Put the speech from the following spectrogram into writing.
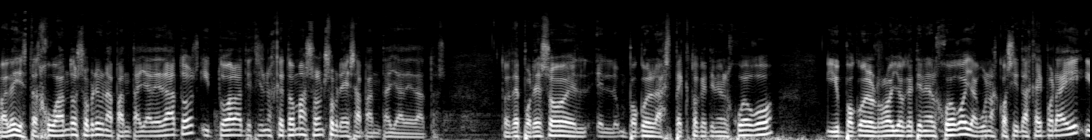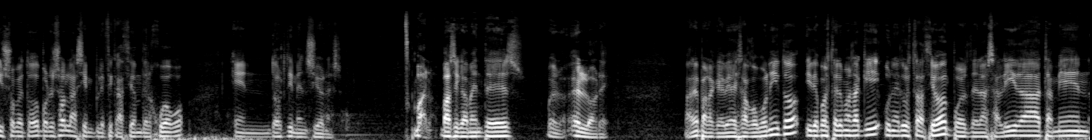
vale y estás jugando sobre una pantalla de datos y todas las decisiones que tomas son sobre esa pantalla de datos entonces por eso el, el, un poco el aspecto que tiene el juego y un poco el rollo que tiene el juego y algunas cositas que hay por ahí y sobre todo por eso la simplificación del juego en dos dimensiones. Bueno, básicamente es, bueno, el lore. ¿Vale? Para que veáis algo bonito. Y después tenemos aquí una ilustración pues de la salida también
